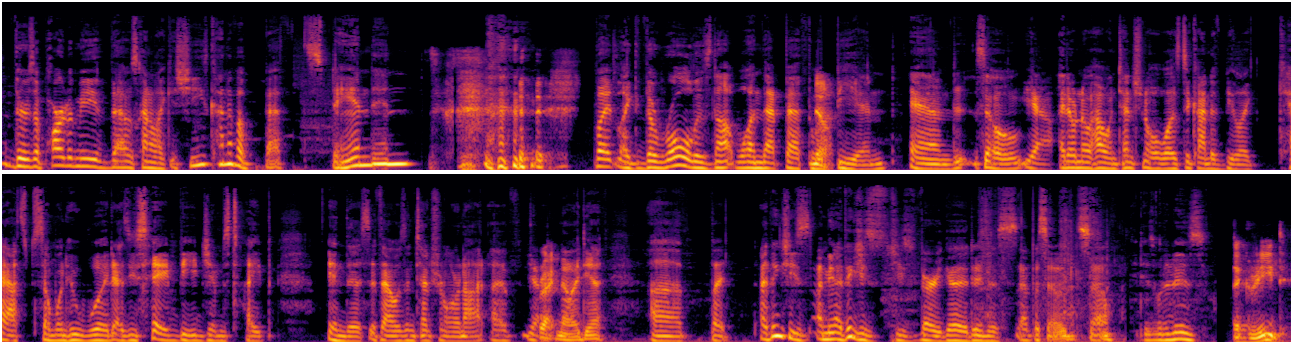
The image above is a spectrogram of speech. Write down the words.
There's a part of me that was kind of like, is she kind of a Beth stand-in? but like the role is not one that Beth no. would be in, and so yeah, I don't know how intentional it was to kind of be like cast someone who would, as you say, be Jim's type in this. If that was intentional or not, I have yeah, right. no idea. Uh, but I think she's. I mean, I think she's she's very good in this episode. So it is what it is. Agreed.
